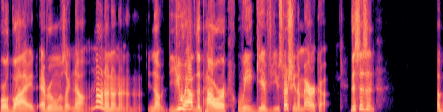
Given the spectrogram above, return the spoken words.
worldwide, everyone was like, no, no, no, no, no, no, no. No, you have the power we give you, especially in America. This isn't a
